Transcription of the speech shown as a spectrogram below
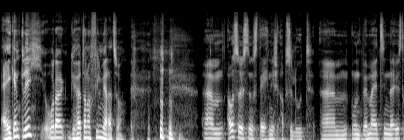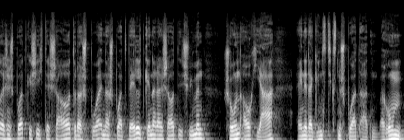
eigentlich oder gehört da noch viel mehr dazu? ähm, ausrüstungstechnisch absolut. Ähm, und wenn man jetzt in der österreichischen Sportgeschichte schaut oder Sport, in der Sportwelt generell schaut, ist Schwimmen schon auch ja eine der günstigsten Sportarten. Warum?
